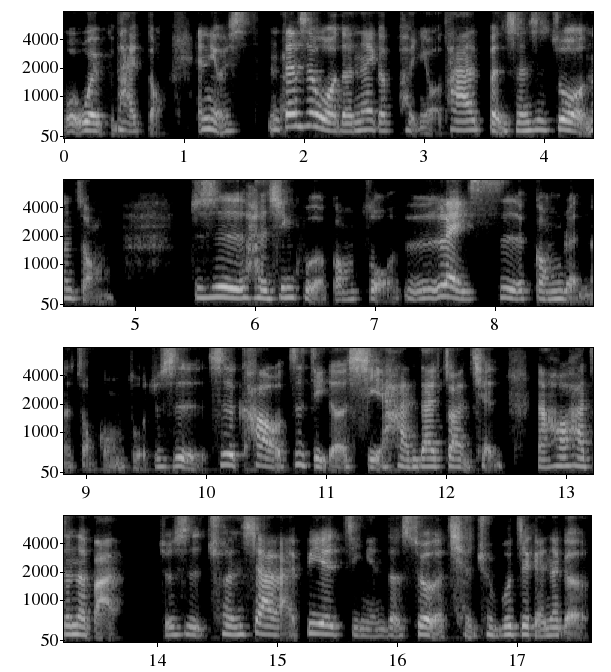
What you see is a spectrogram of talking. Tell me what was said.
我我也不太懂。Anyways，但是我的那个朋友他本身是做那种。就是很辛苦的工作，类似工人那种工作，就是是靠自己的血汗在赚钱。然后他真的把就是存下来毕业几年的所有的钱，全部借给那个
